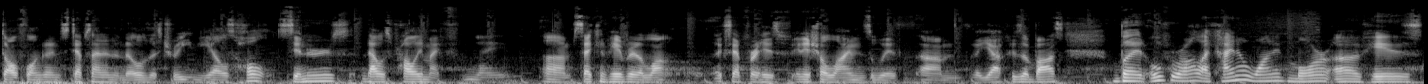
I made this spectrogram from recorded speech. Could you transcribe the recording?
Dolph Lundgren steps out in the middle of the street and yells, "Halt, sinners!" That was probably my my um, second favorite, along except for his initial lines with um, the Yakuza boss. But overall, I kind of wanted more of his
